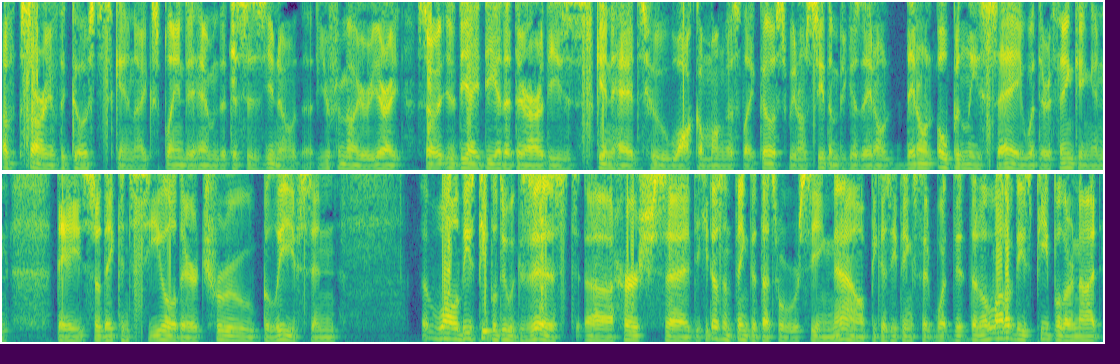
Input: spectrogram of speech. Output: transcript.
of sorry of the ghost skin. I explained to him that this is you know you're familiar, you're right. So the idea that there are these skinheads who walk among us like ghosts, we don't see them because they don't they don't openly say what they're thinking, and they so they conceal their true beliefs and. While these people do exist, uh, Hirsh said he doesn't think that that's what we're seeing now because he thinks that what that a lot of these people are not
